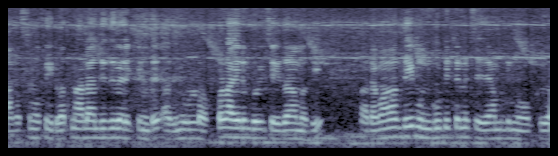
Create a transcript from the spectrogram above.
ആഗസ്റ്റ് മാസം ഇരുപത്തിനാലാം തീയതി വരെയൊക്കെയുണ്ട് അതിനുള്ള എപ്പോഴായാലും പോയി ചെയ്താൽ മതി. പരമാവധി മുൻകൂട്ടി തന്നെ ചെയ്യാൻ വേണ്ടി നോക്കുക.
